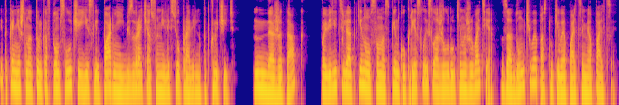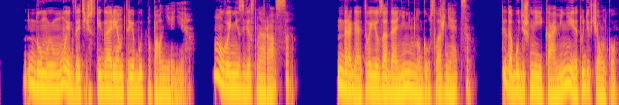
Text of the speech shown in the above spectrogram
Это, конечно, только в том случае, если парни и без врача сумели все правильно подключить. Даже так? Повелитель откинулся на спинку кресла и сложил руки на животе, задумчиво постукивая пальцами о пальцы. «Думаю, мой экзотический гарем требует пополнения. Новая неизвестная раса. Дорогая, твое задание немного усложняется. Ты добудешь мне и камень, и эту девчонку.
